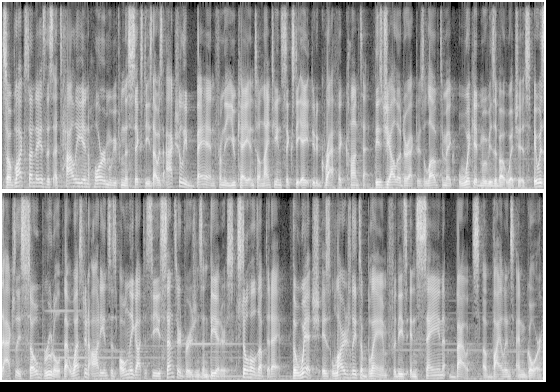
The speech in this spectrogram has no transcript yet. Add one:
So Black Sunday is this Italian horror movie from the 60s that was actually banned from the UK until 1968 due to graphic content. These Giallo directors love to make wicked movies about witches. It was actually so brutal that western audiences only got to see censored versions in theaters. Still holds up today. The witch is largely to blame for these insane bouts of violence and gore.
